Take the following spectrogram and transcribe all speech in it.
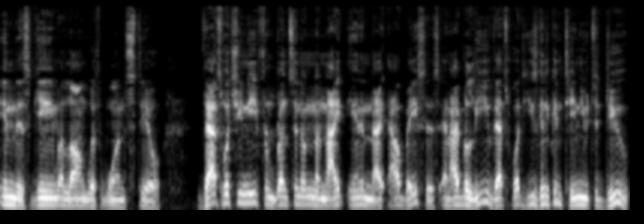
in this game, along with one steal. That's what you need from Brunson on a night in and night out basis. And I believe that's what he's going to continue to do.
